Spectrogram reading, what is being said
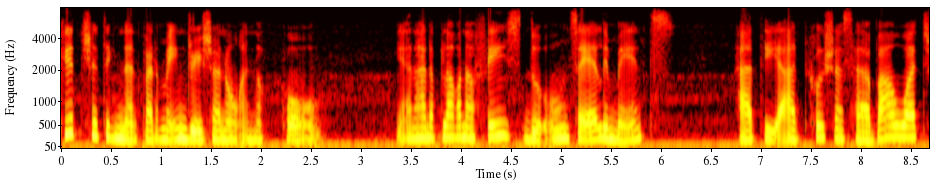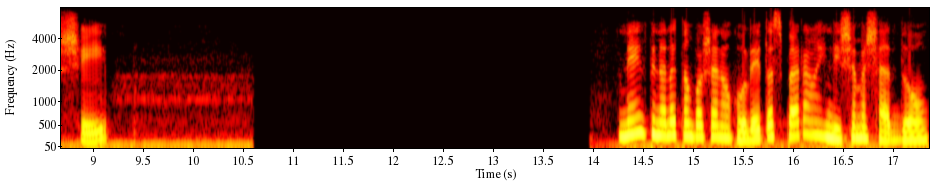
cute siya tignan para ma-enjoy siya ng anak ko. Yan, hanap lang ako ng face doon sa elements at i-add ko siya sa bawat shape. Ngayon, pinalitan ko siya ng kulay, tapos parang hindi siya masyadong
